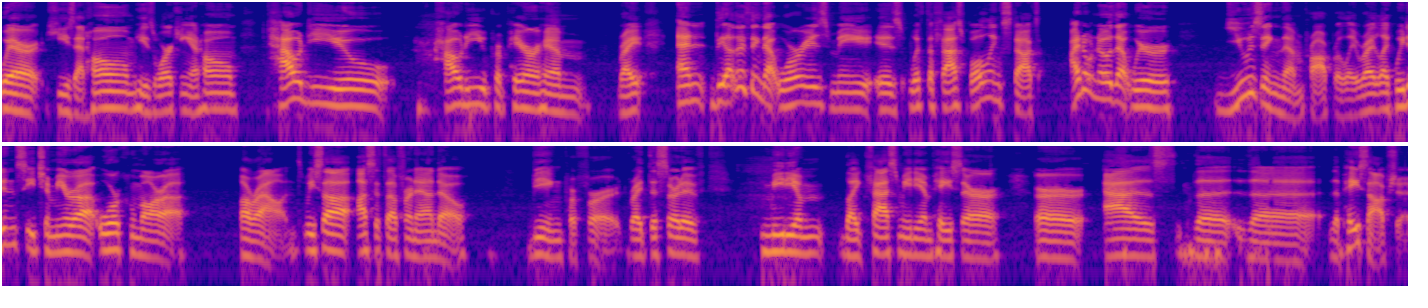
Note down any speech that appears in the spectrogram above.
where he's at home, he's working at home, how do you how do you prepare him, right? And the other thing that worries me is with the fast bowling stocks, I don't know that we're using them properly, right? Like we didn't see Chamira or Kumara around. We saw Asitha Fernando being preferred, right? This sort of medium, like fast medium pacer or as the the the pace option,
